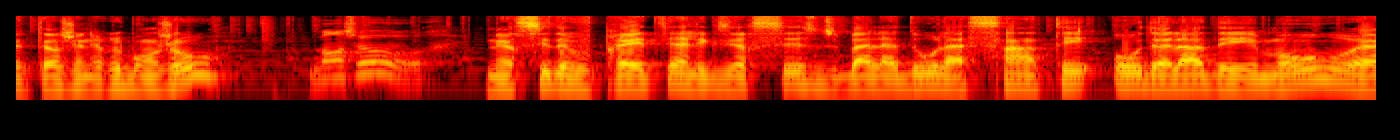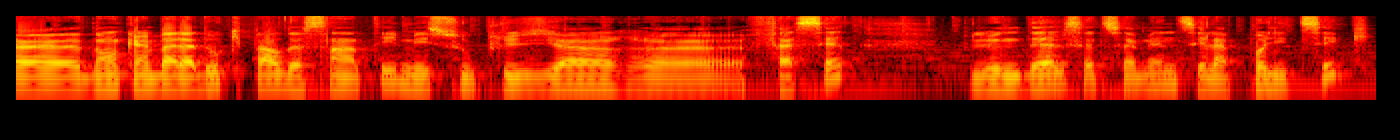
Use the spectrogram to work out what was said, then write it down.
Docteur Généreux, bonjour. Bonjour. Merci de vous prêter à l'exercice du balado La santé au-delà des mots. Euh, donc, un balado qui parle de santé, mais sous plusieurs euh, facettes. L'une d'elles cette semaine, c'est la politique,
